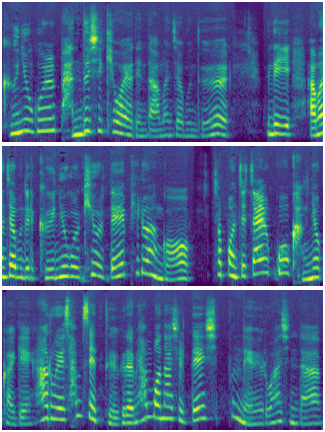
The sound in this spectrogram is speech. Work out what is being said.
근육을 반드시 키워야 된다. 암 환자분들. 근데 이 암 환자분들이 근육을 키울 때 필요한 거 첫 번째 짧고 강력하게 하루에 3세트, 그 다음에 한 번 하실 때 10분 내외로 하신다.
